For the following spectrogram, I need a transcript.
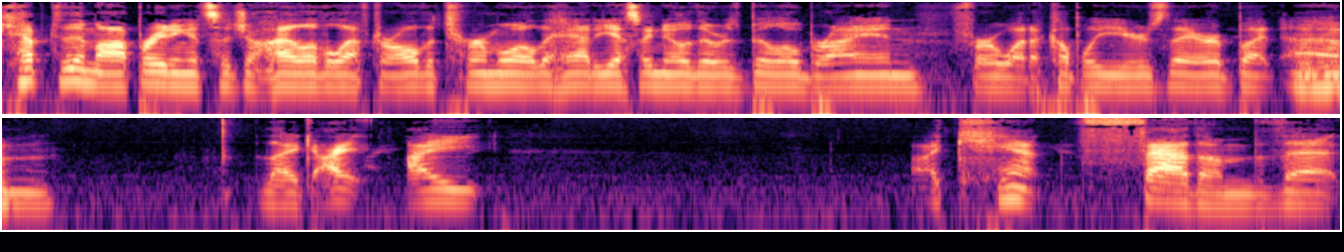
kept them operating at such a high level after all the turmoil they had. Yes, I know there was Bill O'Brien for what a couple of years there, but um, like I I I can't fathom that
